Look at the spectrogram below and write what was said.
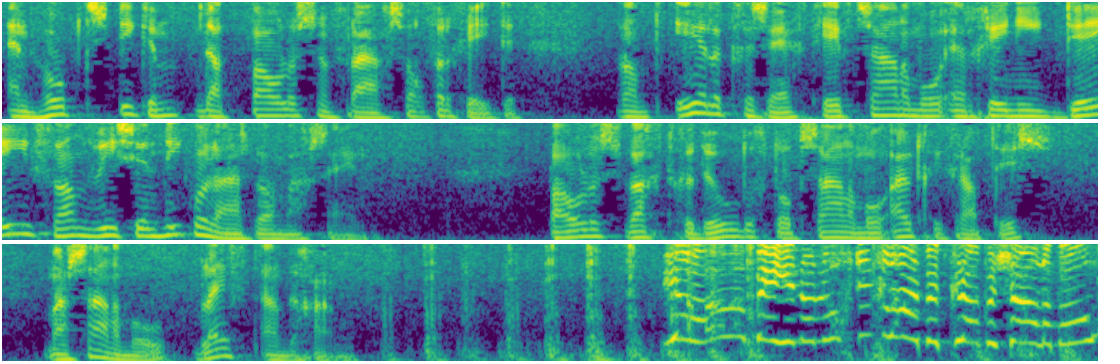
en hoopt stiekem dat Paulus zijn vraag zal vergeten. Want eerlijk gezegd heeft Salomo er geen idee van wie Sint-Nicolaas wel mag zijn. Paulus wacht geduldig tot Salomo uitgekrapt is, maar Salomo blijft aan de gang. Ja, ben je dan nog niet klaar met krabben, Salomo?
